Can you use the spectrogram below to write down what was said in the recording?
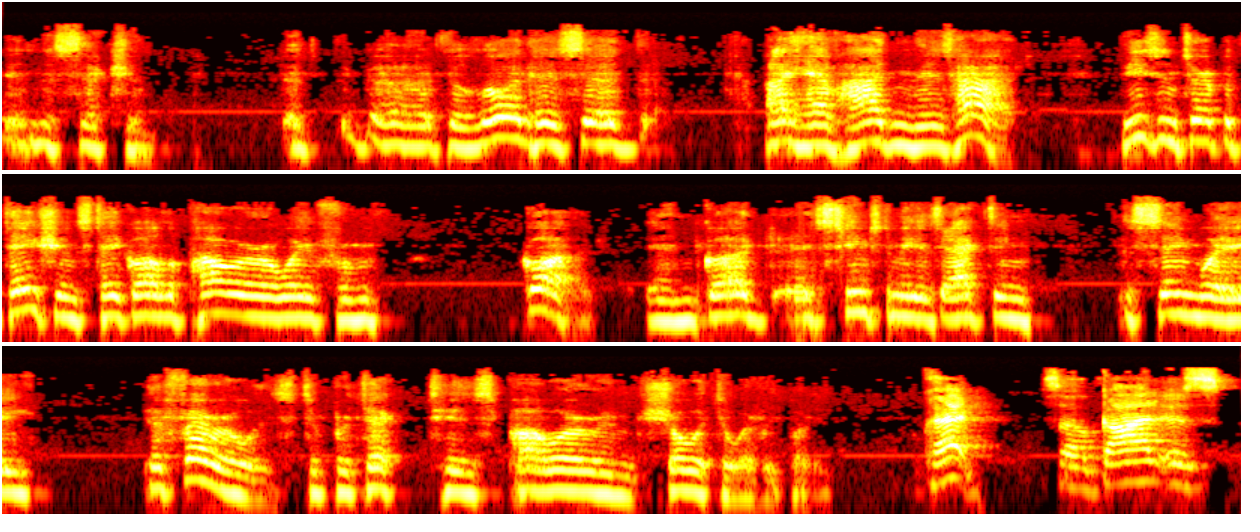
in this section? Uh, the Lord has said, "I have hardened his heart." These interpretations take all the power away from God, and God, it seems to me, is acting the same way that Pharaoh is to protect his power and show it to everybody. Okay. So God is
